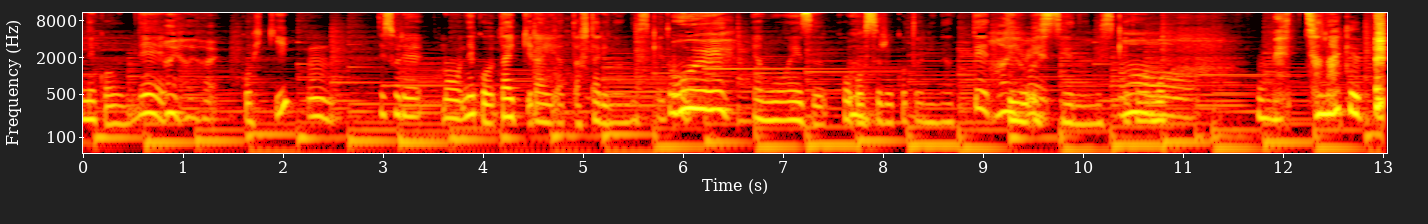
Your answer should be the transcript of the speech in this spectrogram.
子猫を産んではいはいはい。5匹うん。でそれもう猫大嫌いやった2人なんですけどやむを得ず保護することになってってはいうエッセイなんですけど、あもめっちゃ泣けて。い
